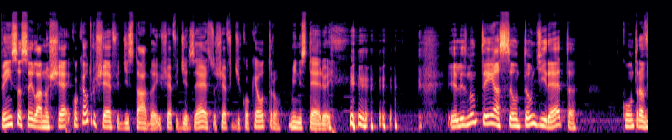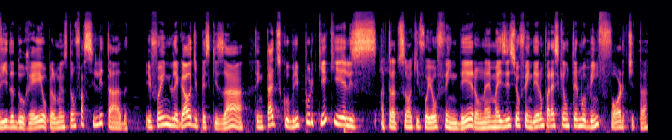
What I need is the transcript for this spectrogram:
Pensa, sei lá, no chefe, qualquer outro chefe de estado aí, chefe de exército, chefe de qualquer outro ministério aí. Eles não têm ação tão direta contra a vida do rei, ou pelo menos tão facilitada. E foi legal de pesquisar, tentar descobrir por que que eles, a tradução aqui foi ofenderam, né? Mas esse ofenderam parece que é um termo bem forte, tá?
